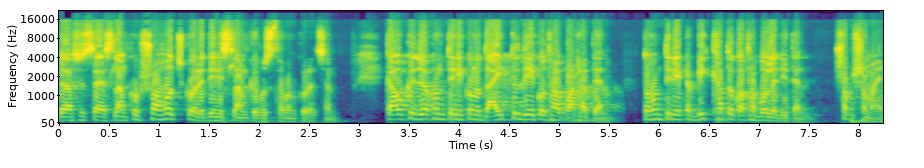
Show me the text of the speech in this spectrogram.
যে ইসলাম খুব সহজ করে দিন ইসলামকে উপস্থাপন করেছেন। কাউকে যখন তিনি কোনো দায়িত্ব দিয়ে কোথাও পাঠাতেন, তখন তিনি একটা বিখ্যাত কথা বলে দিতেন সব সময়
